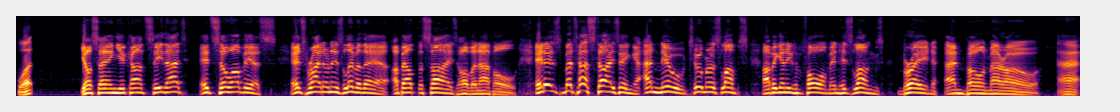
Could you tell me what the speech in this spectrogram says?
What? You're saying you can't see that? It's so obvious. It's right on his liver there, about the size of an apple. It is metastasizing, and new tumorous lumps are beginning to form in his lungs, brain, and bone marrow. Uh,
